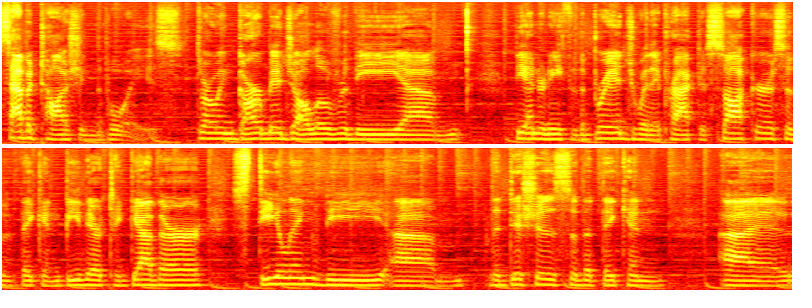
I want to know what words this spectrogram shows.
sabotaging the boys, throwing garbage all over the um, the underneath of the bridge where they practice soccer so that they can be there together, stealing the um, the dishes so that they can uh,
